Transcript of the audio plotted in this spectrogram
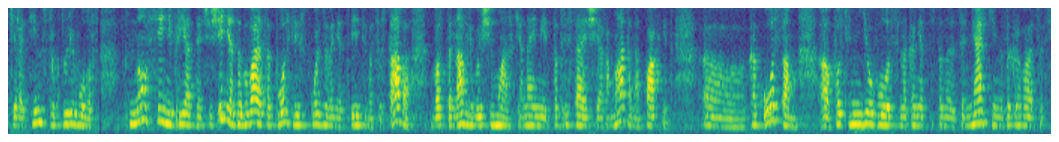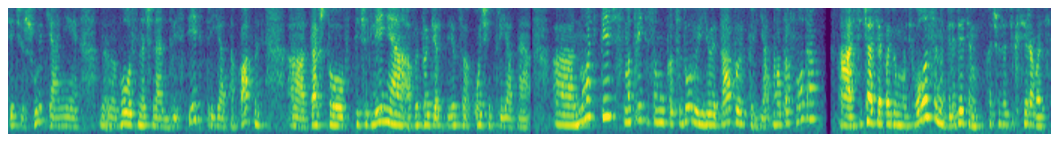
кератин в структуре волос но все неприятные ощущения забываются после использования третьего состава восстанавливающей маски. Она имеет потрясающий аромат, она пахнет э, кокосом, э, после нее волосы наконец-то становятся мягкими, закрываются все чешуйки, они, э, волосы начинают блестеть, приятно пахнуть, э, так что впечатление в итоге остается очень приятное. Э, ну а теперь смотрите саму процедуру, ее этапы, приятного просмотра. А сейчас я пойду мыть волосы, но перед этим хочу зафиксировать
